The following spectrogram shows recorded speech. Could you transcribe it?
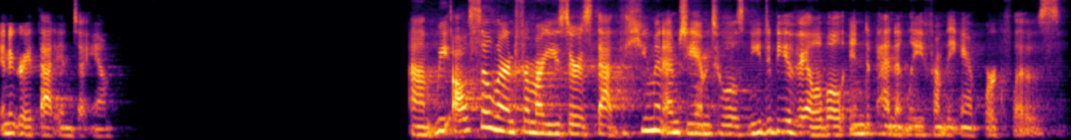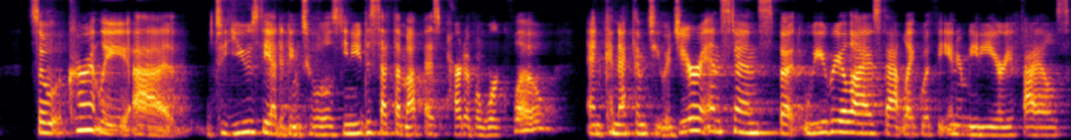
integrate that into AMP. Um, we also learned from our users that the human MGM tools need to be available independently from the AMP workflows. So currently, uh, to use the editing tools, you need to set them up as part of a workflow and connect them to a JIRA instance, but we realized that like with the intermediary files,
